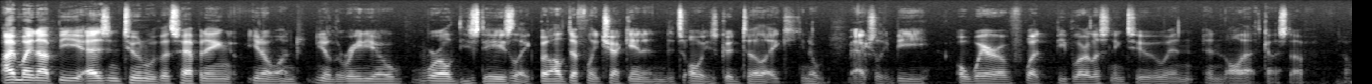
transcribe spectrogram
I might not be as in tune with what's happening, you know, on you know the radio world these days. Like, but I'll definitely check in, and it's always good to like you know actually be aware of what people are listening to and and all that kind of stuff. So,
